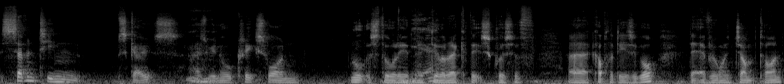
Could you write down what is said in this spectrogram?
17 scouts, as we know, Craig Swan wrote the story in the Yeah. Daily Record exclusive uh, a couple of days ago that everyone jumped on.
